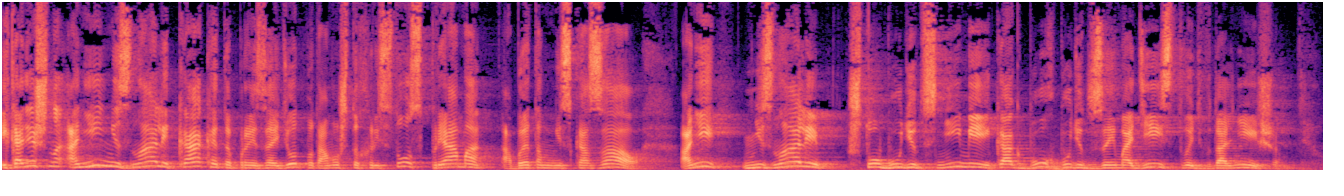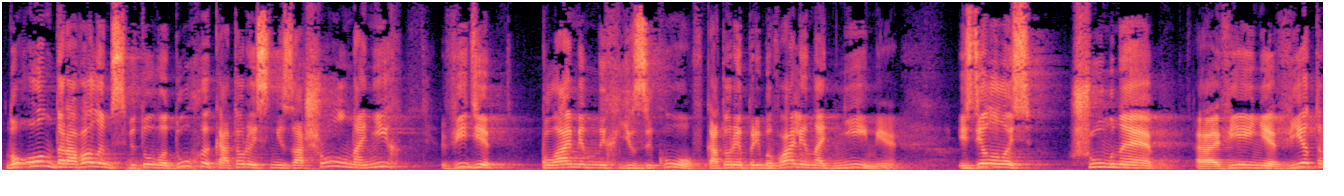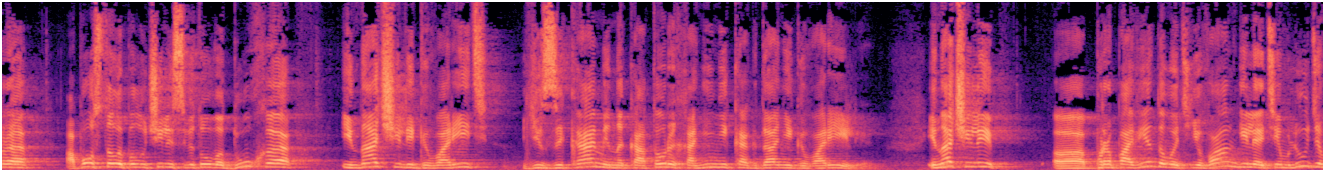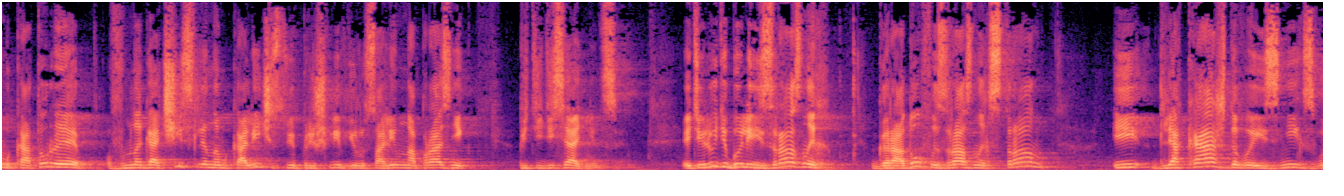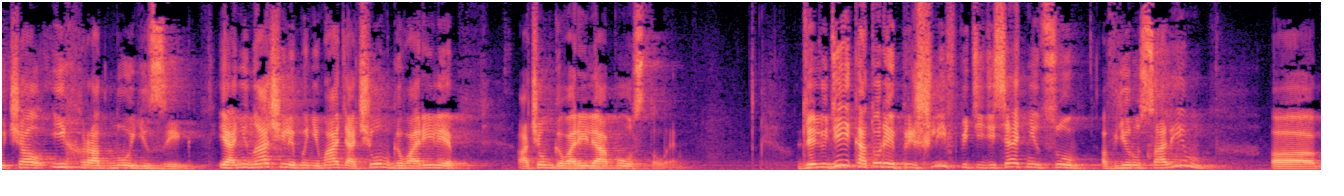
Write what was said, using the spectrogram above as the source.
И, конечно, они не знали, как это произойдет, потому что Христос прямо об этом не сказал. Они не знали, что будет с ними и как Бог будет взаимодействовать в дальнейшем. Но Он даровал им Святого Духа, который снизошел на них в виде пламенных языков, которые пребывали над ними. И сделалось шумное э, веяние ветра, апостолы получили Святого Духа и начали говорить языками, на которых они никогда не говорили. И начали Э, проповедовать Евангелие тем людям, которые в многочисленном количестве пришли в Иерусалим на праздник Пятидесятницы. Эти люди были из разных городов, из разных стран, и для каждого из них звучал их родной язык. И они начали понимать, о чем говорили, о чем говорили апостолы. Для людей, которые пришли в Пятидесятницу в Иерусалим, э,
